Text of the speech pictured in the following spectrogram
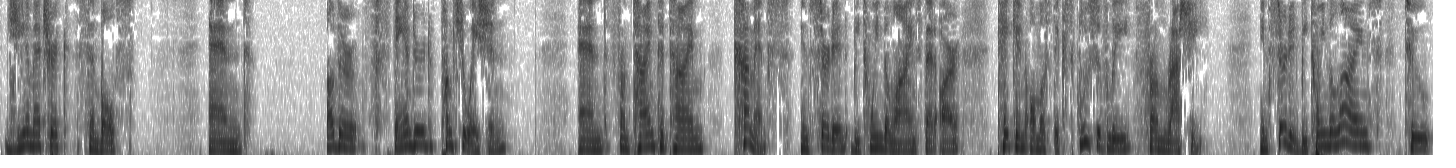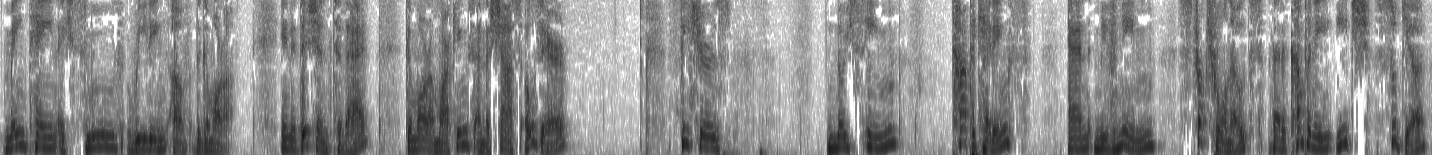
geometric symbols and other standard punctuation, and from time to time, comments inserted between the lines that are taken almost exclusively from Rashi, inserted between the lines to maintain a smooth reading of the Gemara. In addition to that, Gemara markings and the Shas Ozer features noisim, topic headings, and mivnim, structural notes that accompany each sugya,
